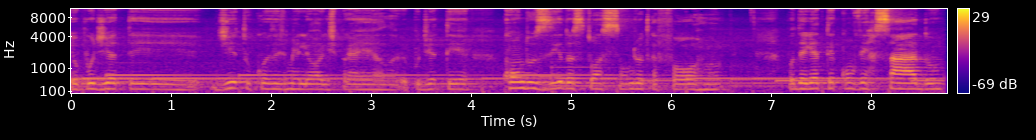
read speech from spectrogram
Eu podia ter dito coisas melhores para ela. Eu podia ter conduzido a situação de outra forma. Poderia ter conversado.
